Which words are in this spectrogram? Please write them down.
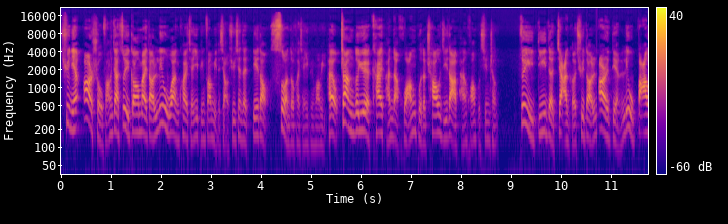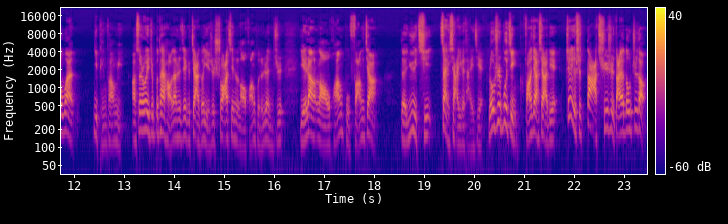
去年二手房价最高卖到六万块钱一平方米的小区，现在跌到四万多块钱一平方米。还有上个月开盘的黄埔的超级大盘黄埔新城，最低的价格去到二点六八万。一平方米啊，虽然位置不太好，但是这个价格也是刷新了老黄埔的认知，也让老黄埔房价的预期再下一个台阶。楼市不景，房价下跌，这个是大趋势，大家都知道。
